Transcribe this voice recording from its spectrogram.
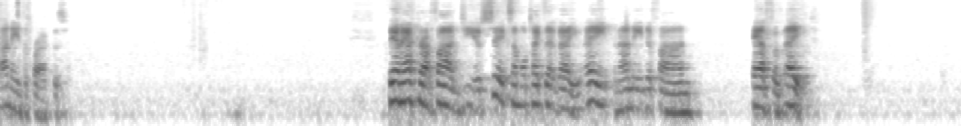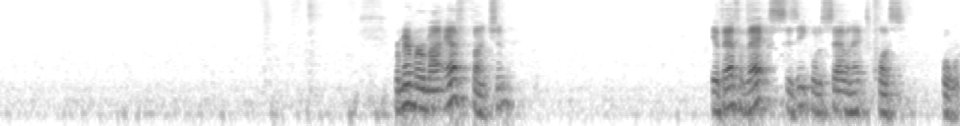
I need the practice. Then after I find g of 6, I'm going to take that value 8, and I need to find f of 8. Remember my f function, if f of x is equal to 7x plus 4,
